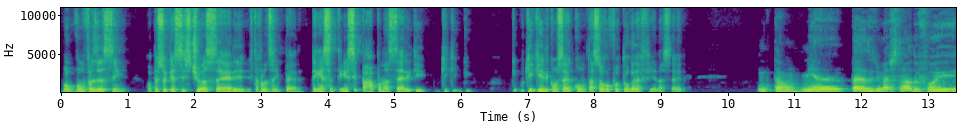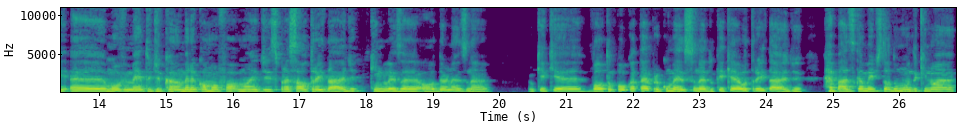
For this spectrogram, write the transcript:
vamos, fazer assim. Uma pessoa que assistiu a série está falando assim, pera, tem, essa, tem esse papo na série que, que, que o que, que ele consegue contar só com fotografia na série? Então, minha tese de mestrado foi é, movimento de câmera como uma forma de expressar outra-idade, que em inglês é otherness, né? O que que é... Volta um pouco até para o começo, né? Do que que é outra-idade é basicamente todo mundo que não é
